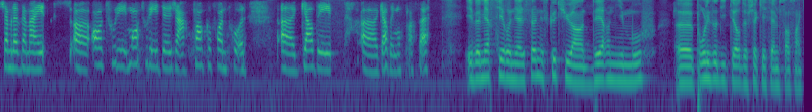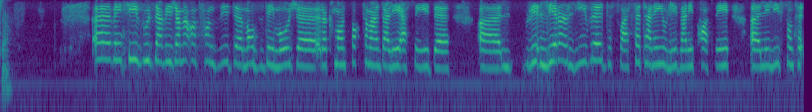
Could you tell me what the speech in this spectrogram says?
j'aimerais vraiment être euh, entourée, m'entourer de gens francophones pour euh, garder, euh, garder mon français. Eh ben merci René Alson. Est-ce que tu as un dernier mot? Euh, pour les auditeurs de chaque FM 105.1 Euh, ben, si vous avez jamais entendu de Mordu des mots, je recommande fortement d'aller essayer de euh, li- lire un livre de soit cette année ou les années passées. Euh, les livres sont te-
